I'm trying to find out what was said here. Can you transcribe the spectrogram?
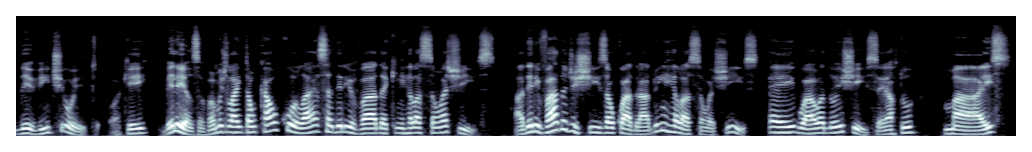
de 28, ok? Beleza, vamos lá, então, calcular essa derivada aqui em relação a x. A derivada de x ao quadrado em relação a x é igual a 2x, certo? Mais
